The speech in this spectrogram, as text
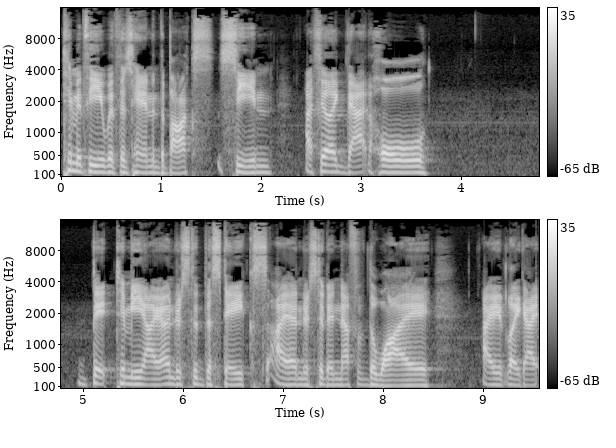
Timothy with his hand in the box scene. I feel like that whole bit to me, I understood the stakes. I understood enough of the why. I like I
